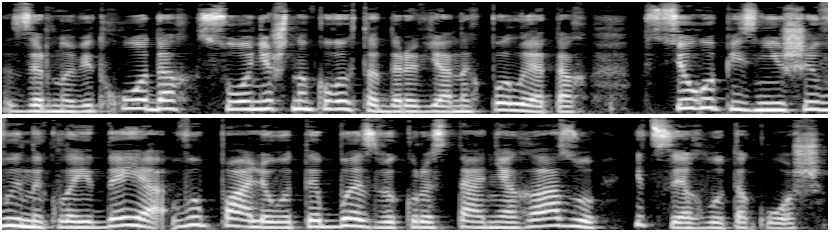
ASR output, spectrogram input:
зерновідходах, соняшникових та дерев'яних пелетах. З цього пізніше виникла ідея випалювати без використання газу і цеглу також.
